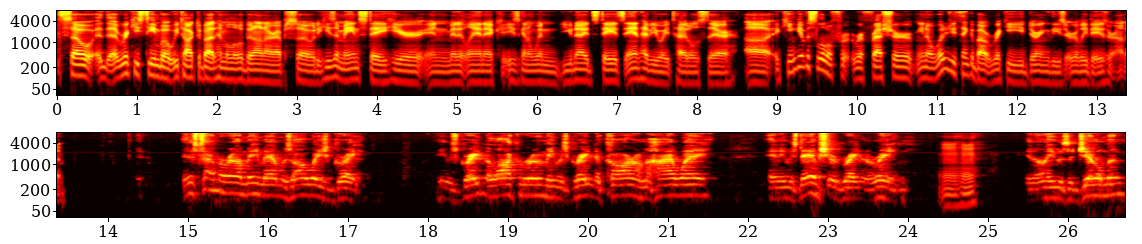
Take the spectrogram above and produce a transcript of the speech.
so uh, Ricky Steamboat, we talked about him a little bit on our episode. He's a mainstay here in Mid Atlantic. He's going to win United States and heavyweight titles there. Uh, can you give us a little f- refresher? You know, what did you think about Ricky during these early days around him? His time around me, man, was always great. He was great in the locker room. He was great in the car on the highway, and he was damn sure great in the ring. Mm-hmm. You know, he was a gentleman.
